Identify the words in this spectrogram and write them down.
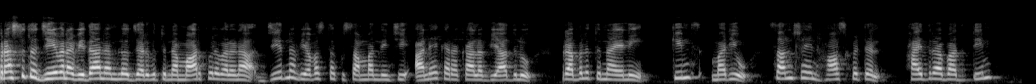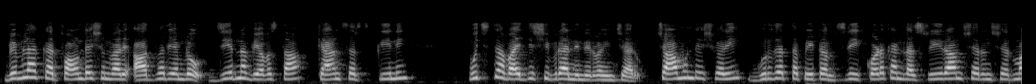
ప్రస్తుత జీవన విధానంలో జరుగుతున్న మార్పుల వలన జీర్ణ వ్యవస్థకు సంబంధించి అనేక రకాల వ్యాధులు ప్రబలుతున్నాయని కిమ్స్ మరియు sunshine hospital Hyderabad team Vimlakar foundation వారి ఆధ్వర్యంలో జీర్ణ వ్యవస్థ క్యాన్సర్ స్క్రీనింగ్ ఉచిత వైద్య శిబిరాన్ని నిర్వహించారు. చాముండేశ్వరి గురుదత్త పీఠం శ్రీ కొడకండ్ల శ్రీరామ్ శరణ్ శర్మ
